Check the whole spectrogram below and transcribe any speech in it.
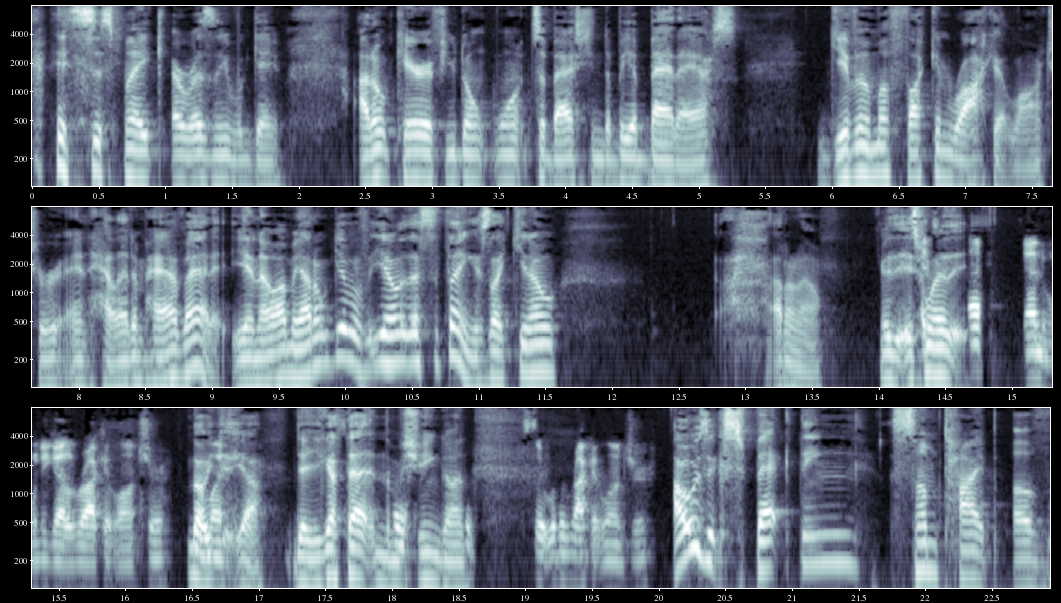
Is just make a Resident Evil game. I don't care if you don't want Sebastian to be a badass. Give him a fucking rocket launcher and let him have at it. You know, I mean, I don't give a, you know, that's the thing. It's like, you know, I don't know. It- It's one of the, end when you got a rocket launcher. no, Unless yeah, yeah, you got that in the machine gun. sit with a rocket launcher. I was expecting some type of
